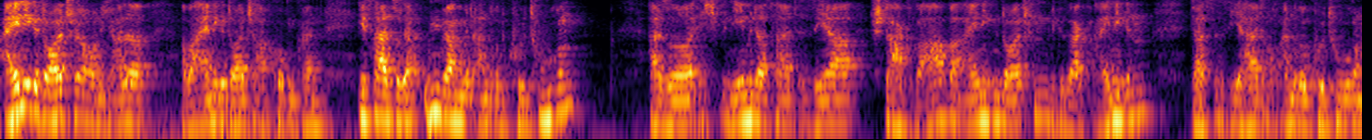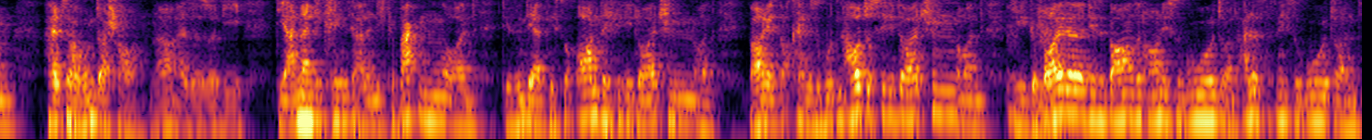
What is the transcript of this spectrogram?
einige Deutsche, auch nicht alle, aber einige Deutsche abgucken können, ist halt so der Umgang mit anderen Kulturen. Also ich nehme das halt sehr stark wahr bei einigen Deutschen, wie gesagt einigen, dass sie halt auf andere Kulturen halt so herunterschauen. Ne? Also so die, die anderen, die kriegen sie alle nicht gebacken und die sind ja jetzt nicht so ordentlich wie die Deutschen und bauen jetzt auch keine so guten Autos wie die Deutschen und die Gebäude, die sie bauen, sind auch nicht so gut und alles ist nicht so gut und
